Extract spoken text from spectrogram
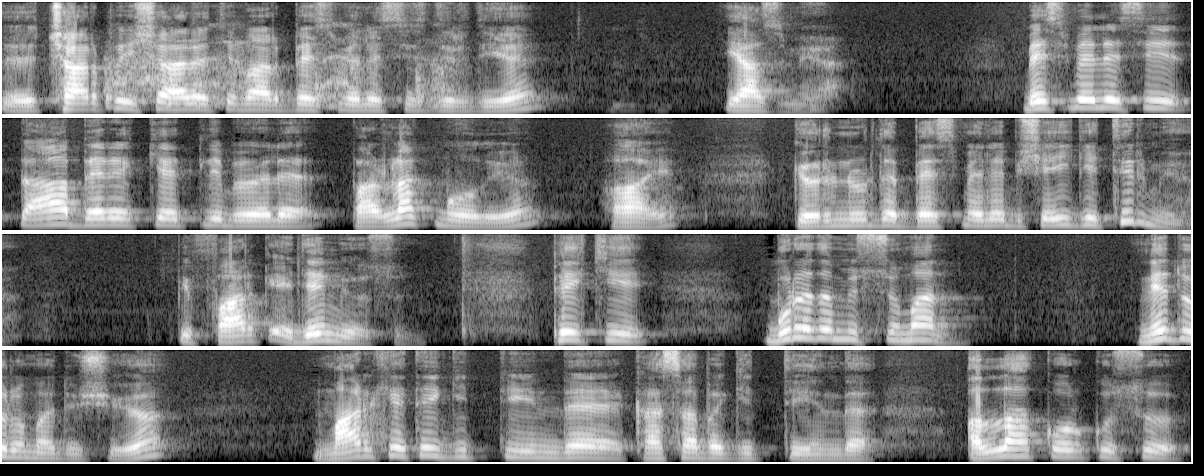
E, Çarpı işareti var besmelesizdir diye yazmıyor. Besmelesi daha bereketli böyle parlak mı oluyor? Hayır. Görünürde besmele bir şeyi getirmiyor. Bir fark edemiyorsun. Peki burada Müslüman ne duruma düşüyor? Markete gittiğinde, kasaba gittiğinde Allah korkusu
